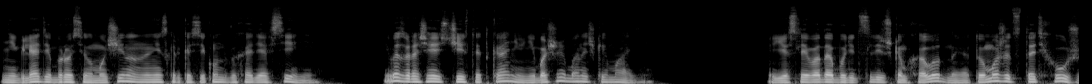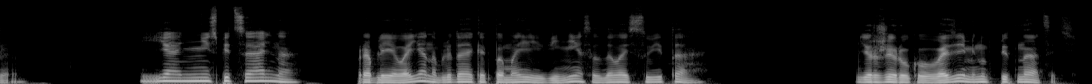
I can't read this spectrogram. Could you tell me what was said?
Не глядя, бросил мужчина на несколько секунд, выходя в сени и возвращаюсь чистой тканью небольшой баночкой мази. Если вода будет слишком холодная, то может стать хуже. «Я не специально», — проблеяла я, наблюдая, как по моей вине создалась суета. «Держи руку в воде минут пятнадцать»,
